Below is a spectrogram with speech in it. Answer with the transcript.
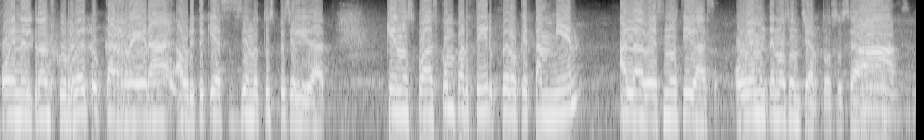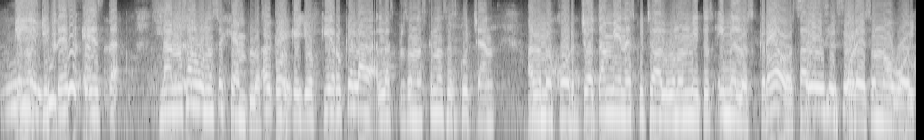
O en el transcurso de tu carrera, ahorita que ya estás haciendo tu especialidad, que nos puedas compartir, pero que también a la vez nos digas, obviamente no son ciertos, o sea, Ah, que nos quites esta, danos algunos ejemplos, porque yo quiero que la- las personas que nos escuchan, a lo mejor yo también he escuchado algunos mitos y me los creo, ¿sabes? Sí, sí, y sí. por eso no voy.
